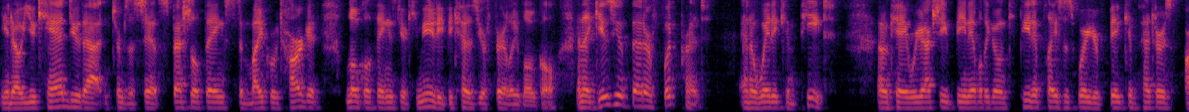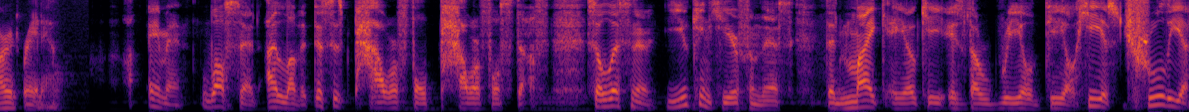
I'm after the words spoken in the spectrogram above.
You know you can do that in terms of special things to micro target local things in your community because you're fairly local. And that gives you a better footprint and a way to compete okay where you're actually being able to go and compete in places where your big competitors aren't right now Amen. Well said. I love it. This is powerful, powerful stuff. So, listener, you can hear from this that Mike Aoki is the real deal. He is truly a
